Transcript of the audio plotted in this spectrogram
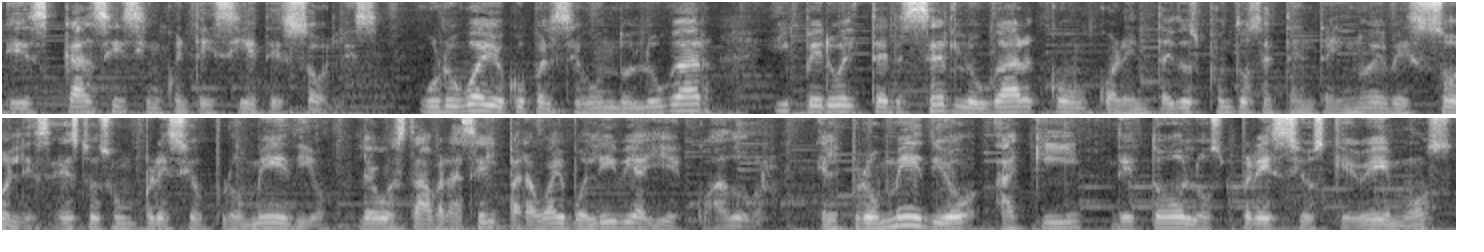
es casi 57 soles. Uruguay ocupa el segundo lugar y Perú el tercer lugar con 42.79 soles. Esto es un precio promedio. Luego está Brasil, Paraguay, Bolivia y Ecuador. El promedio aquí de todos los precios que vemos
